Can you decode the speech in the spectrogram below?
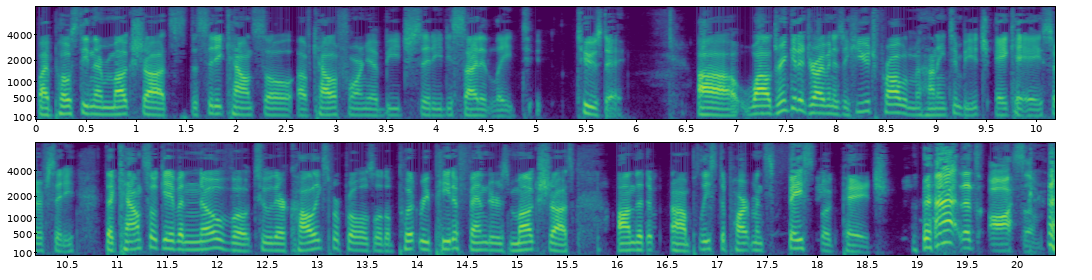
By posting their mugshots, the City Council of California Beach City decided late t- Tuesday. Uh, while drinking and driving is a huge problem in Huntington Beach, aka Surf City, the council gave a no vote to their colleagues' proposal to put repeat offenders' mugshots on the de- uh, police department's Facebook page. That's awesome.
